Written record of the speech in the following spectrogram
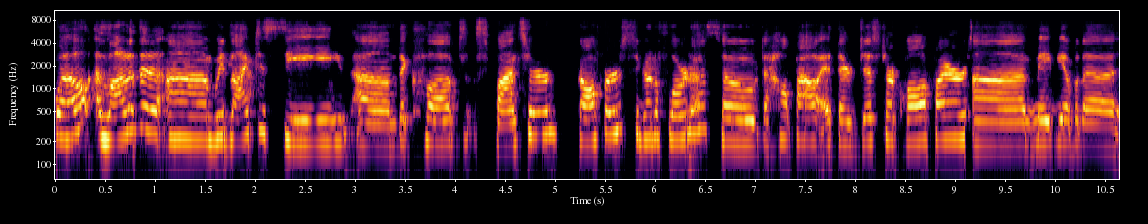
Well, a lot of the um, we'd like to see um, the clubs sponsor golfers to go to Florida, so to help out at their district qualifiers, uh, may be able to,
